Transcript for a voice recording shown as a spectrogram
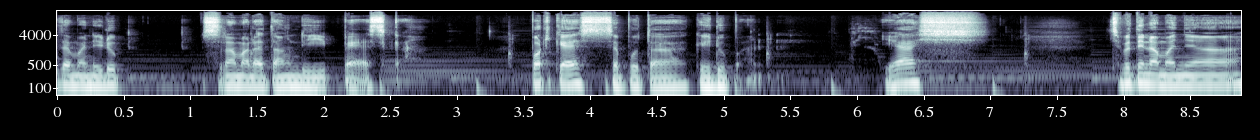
teman hidup, selamat datang di PSK Podcast seputar kehidupan. Yes, seperti namanya,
